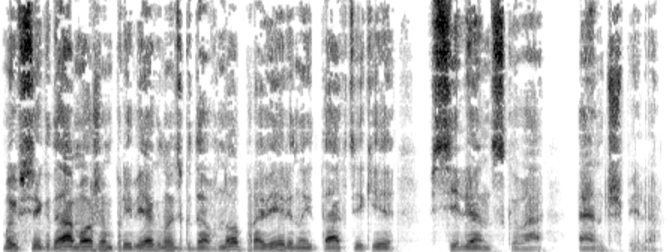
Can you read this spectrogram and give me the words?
мы всегда можем прибегнуть к давно проверенной тактике вселенского эндшпиля.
